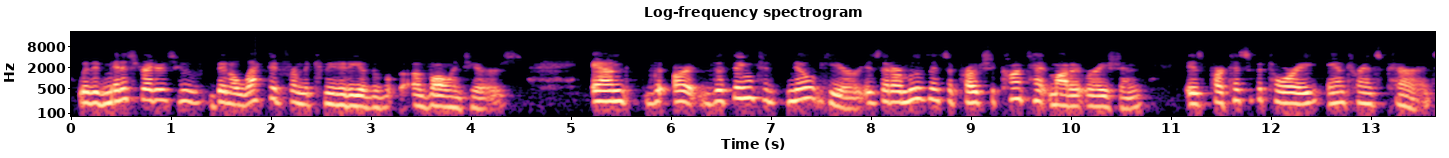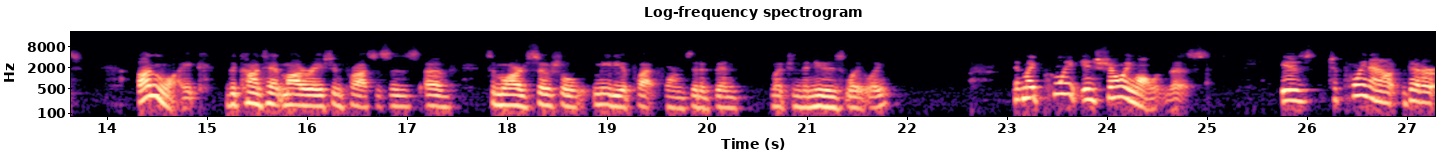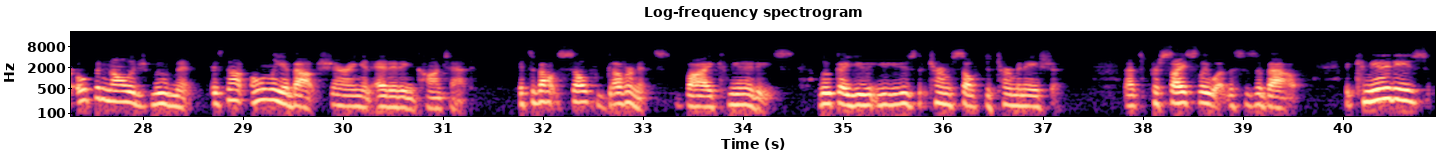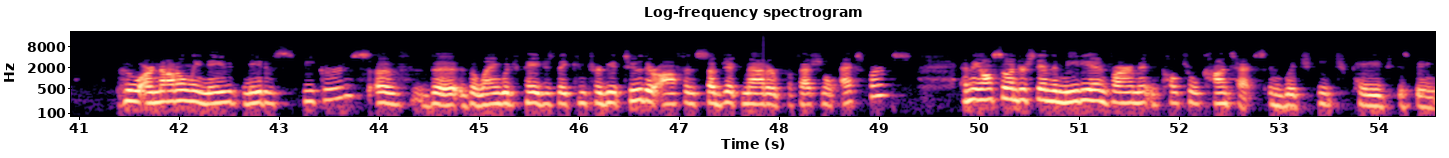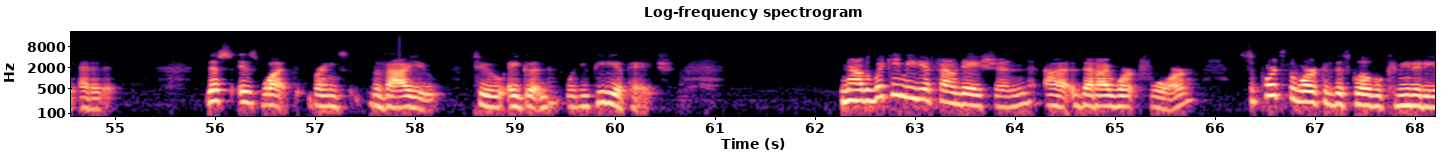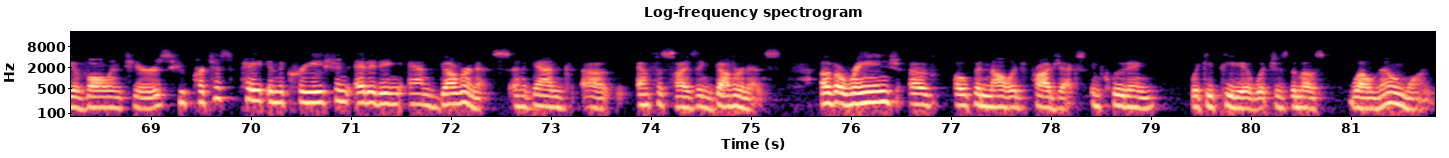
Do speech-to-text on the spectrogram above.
with administrators who've been elected from the community of, of volunteers. And the, our, the thing to note here is that our movement's approach to content moderation is participatory and transparent, unlike the content moderation processes of some large social media platforms that have been much in the news lately. And my point in showing all of this is to point out that our open knowledge movement is not only about sharing and editing content, it's about self governance by communities Luca, you, you use the term self-determination. That's precisely what this is about. The communities who are not only native, native speakers of the, the language pages they contribute to, they're often subject matter professional experts, and they also understand the media environment and cultural context in which each page is being edited. This is what brings the value to a good Wikipedia page. Now, the Wikimedia Foundation uh, that I work for supports the work of this global community of volunteers who participate in the creation, editing, and governance, and again, uh, emphasizing governance, of a range of open knowledge projects, including Wikipedia, which is the most well-known one.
